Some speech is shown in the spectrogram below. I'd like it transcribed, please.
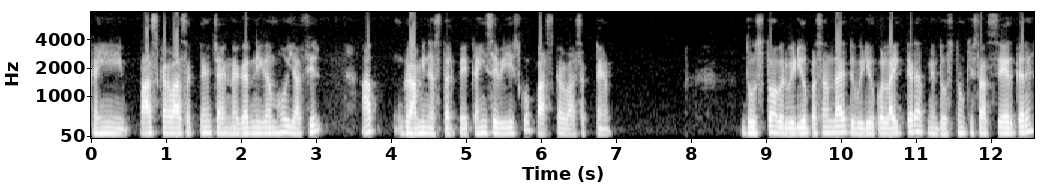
कहीं पास करवा सकते हैं, चाहे नगर निगम हो या फिर आप ग्रामीण स्तर पे कहीं से भी इसको पास करवा सकते हैं। दोस्तों, अगर वीडियो पसंद आए तो वीडियो को लाइक करें, अपने दोस्तों के साथ शेयर करें।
